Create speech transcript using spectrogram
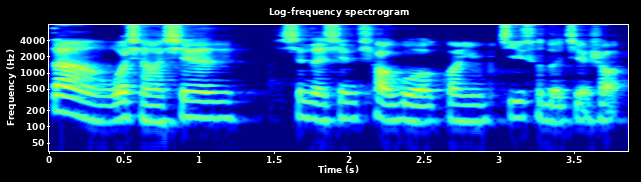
但我想先现在先跳过关于基特的介绍，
